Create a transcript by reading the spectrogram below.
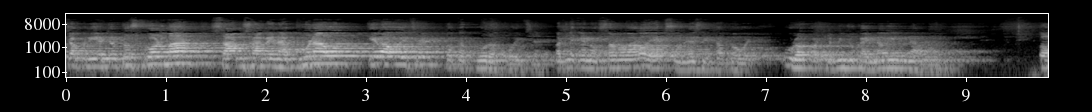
ચક્રીય ચતુષ્કોણમાં સામ સામેના ખૂણાઓ કેવા હોય છે? તો કે પૂરક હોય છે. એટલે કે એનો સરવાળો 180 થતો હોય. પૂરક એટલે બીજું કઈ નવીન ના હોય. તો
